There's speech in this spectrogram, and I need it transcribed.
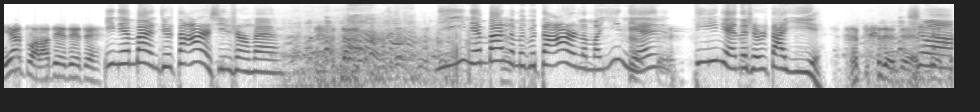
年多了，对对对。一年半就是大二新生呗。大二。你一年半了吗？不大二了吗？一年第一年的时候是大一。对对对。是吗？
